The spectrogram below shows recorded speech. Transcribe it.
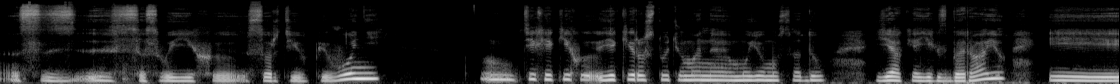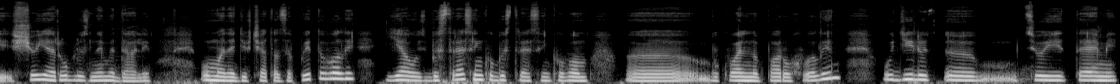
зі своїх е, сортів півоній, тих, яких, які ростуть у мене в моєму саду, як я їх збираю і що я роблю з ними далі. У мене дівчата запитували, я ось бистресенько, бистресенько вам е, буквально пару хвилин уділю е, цій темі.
